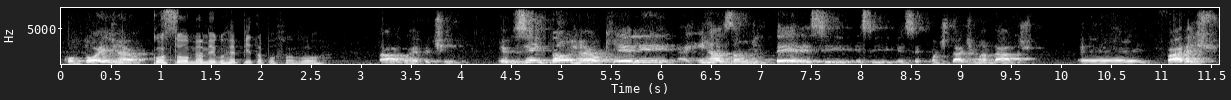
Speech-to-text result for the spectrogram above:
Cortou aí, Israel? Cortou, meu amigo. Repita, por favor. Tá, vou repetir. Eu dizia então, Israel, que ele, em razão de ter esse, esse, essa quantidade de mandatos é, várias,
